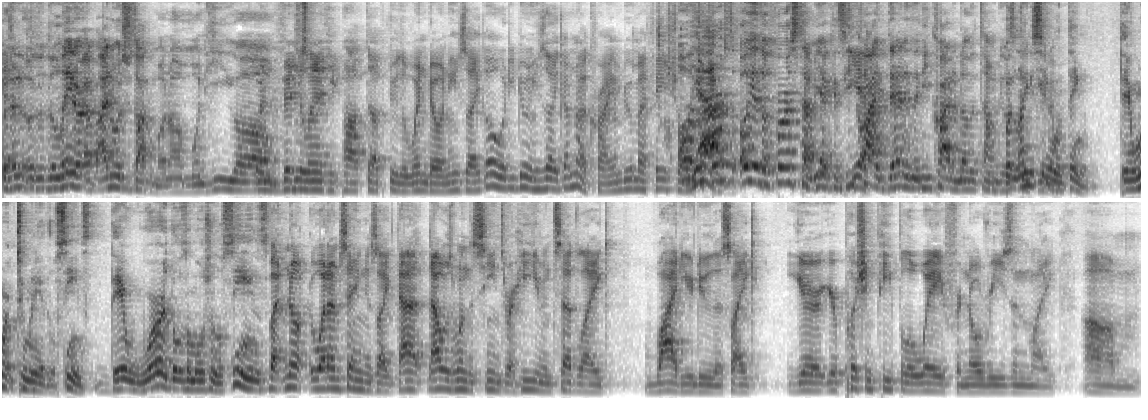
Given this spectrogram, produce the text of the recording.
like- no, the, the later. I know what you're talking about. Um, when he um, When Vigilante popped up through the window and he's like, "Oh, what are you doing?" He's like, "I'm not crying. I'm doing my facial." oh Yeah. the first oh yeah the first time yeah because he Yeah. cried then and then he cried another time when he was But let me say one thing. There weren't too many of those scenes. There were those emotional scenes. But no, what I'm saying is like that. That was one of the scenes where he even said like, "Why do you do this? Like you're you're pushing people away for no reason. Like um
